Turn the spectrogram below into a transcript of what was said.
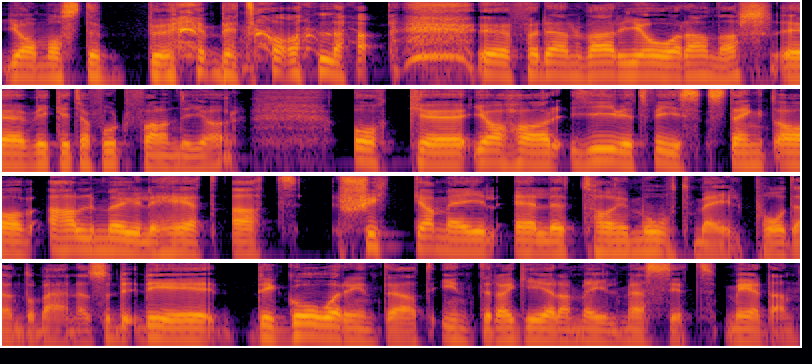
jag måste betala för den varje år annars, vilket jag fortfarande gör. Och jag har givetvis stängt av all möjlighet att skicka mejl eller ta emot mejl på den domänen. Så det, det, det, går inte att interagera mejlmässigt med den.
